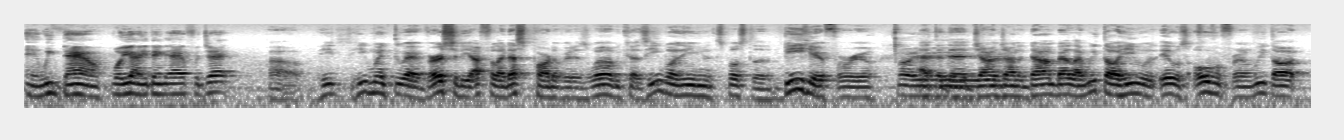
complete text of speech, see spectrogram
and we down. Well, you got anything to add for Jack? Uh, he he went through adversity. I feel like that's part of it as well because he wasn't even supposed to be here for real Oh, yeah, after yeah, that yeah, John. John Da Don battle. Like we thought he was, it was over for him. We thought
